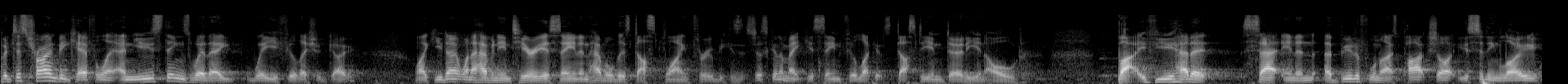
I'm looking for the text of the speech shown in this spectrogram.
but just try and be careful and use things where, they, where you feel they should go. Like you don't want to have an interior scene and have all this dust flying through because it's just going to make your scene feel like it's dusty and dirty and old. But if you had it sat in an, a beautiful, nice park shot. You're sitting low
